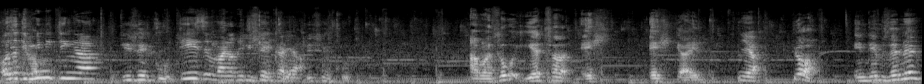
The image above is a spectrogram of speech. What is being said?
Außer die Mini-Dinger, Die sind gut. diese waren Die richtig sind lecker, gut. ja. Die sind gut. Aber so, jetzt echt, echt geil. Ja. Ja, in dem Sinne,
